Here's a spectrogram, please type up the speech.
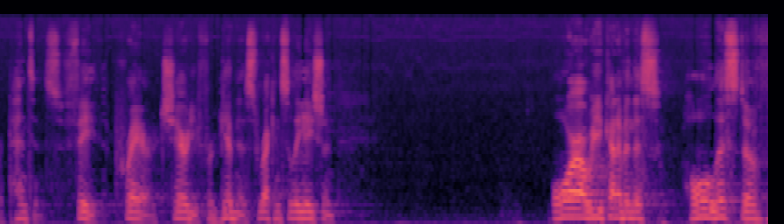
repentance, faith, prayer, charity, forgiveness, reconciliation? Or are we kind of in this whole list of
